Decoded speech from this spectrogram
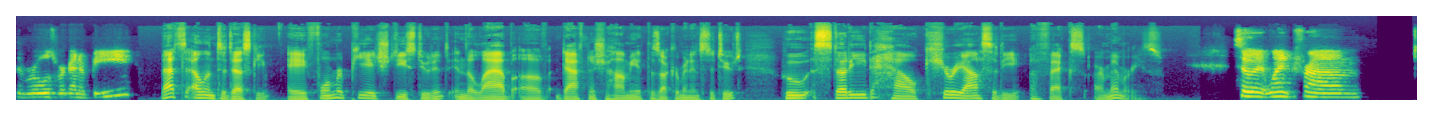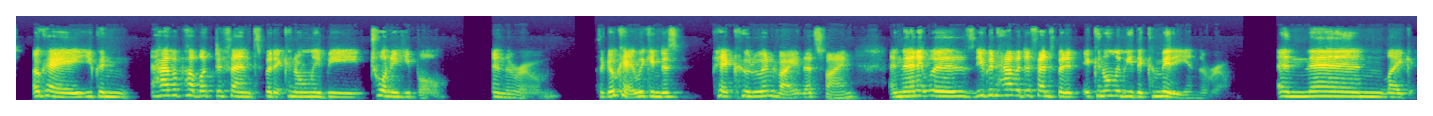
the rules were going to be. That's Ellen Tedeschi, a former PhD student in the lab of Daphna Shohamy at the Zuckerman Institute, who studied how curiosity affects our memories. So it went from, okay, you can have a public defense, but it can only be 20 people in the room. It's like, okay, we can just pick who to invite, that's fine. And then it was, you can have a defense, but it, it can only be the committee in the room. And then, like,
